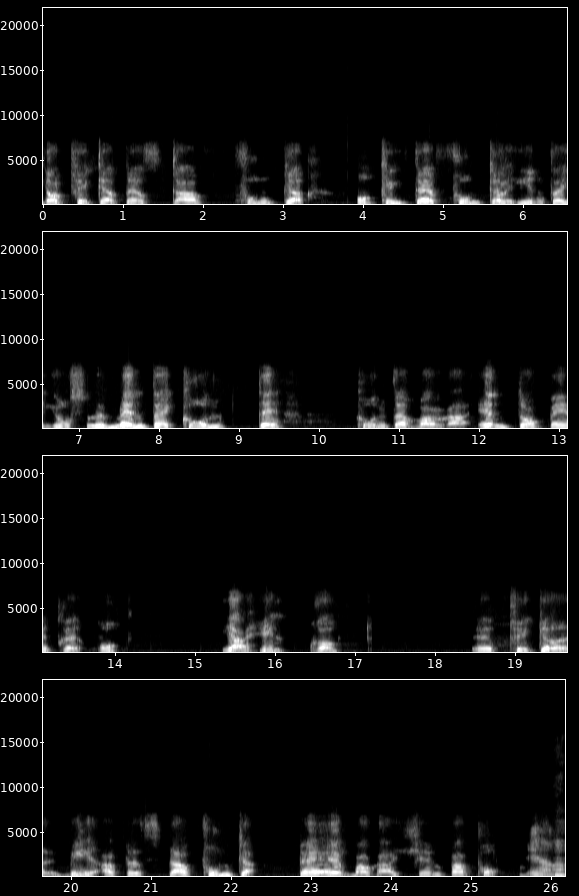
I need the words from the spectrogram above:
jag tycker det ska funka. Okej, det funkar inte just nu, men det kunde, kunde vara ändå bättre och ja, helt rakt eh, tycker vi att det ska funka. Det är bara att kämpa på. Ja.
